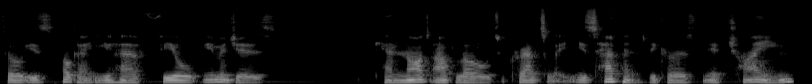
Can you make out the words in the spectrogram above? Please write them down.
So it's okay you have few images cannot upload correctly. It happens because they're trying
